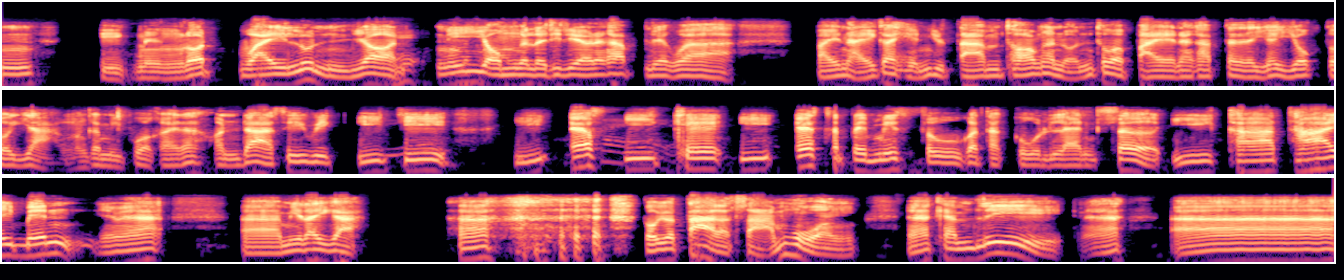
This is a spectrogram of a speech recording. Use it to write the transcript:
อีกหนึ่งรถวัยรุ่นยอดนิยมกันเลยทีเดียวนะครับ เรียกว่าไปไหนก็เห็นอยู่ตามท้องถนนทั่วไปนะครับ แต่จะให้ยกตัวอย่างมันก็มีพวกอะไรนะ Honda Civic EG EF EK ES ถ้าเป็นมิตซูก็ตระกูล Lancer E คาไทยเบนใช่ไหมฮะอ่ามีอะไรอีกอะฮะโตโยต้ากับสามห่วงนะแคมรี่นะอ่า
